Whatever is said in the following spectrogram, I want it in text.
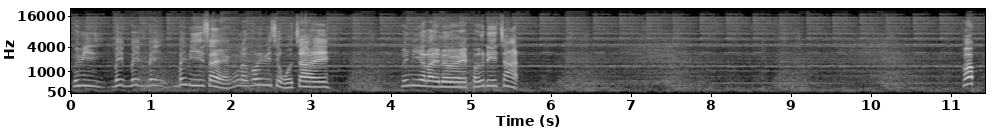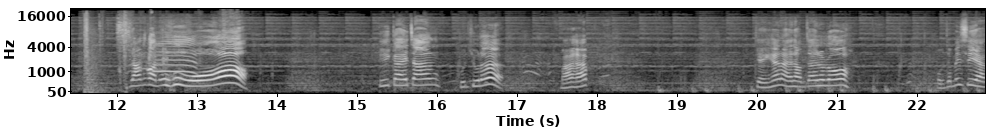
ไม่มีไม่ไม่ไม่ไม่มีแสงแล้วก็ไม่มีเสียงหัวใจ ไม่มีอะไรเลย เปิร์กดีจัด ฮึบยังก่อน โอ้โห ตีไกลจัง คุณคิวเลอร์ มาครับ เก่งแค่ไหนทำใจโทโด ผมจะไม่เสี่ยง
